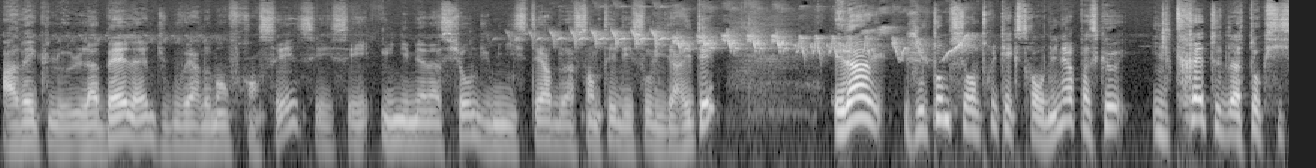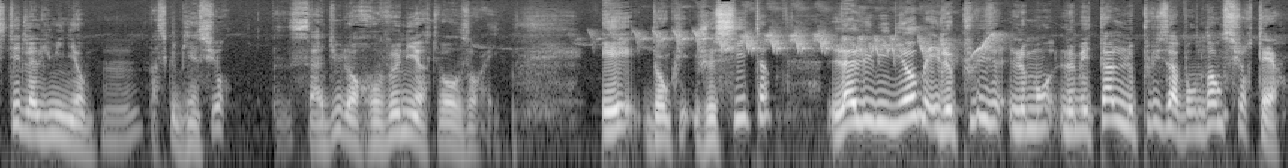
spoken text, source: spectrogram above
avec le label hein, du gouvernement français. C'est une émanation du ministère de la Santé et des Solidarités. Et là, je tombe sur un truc extraordinaire parce qu'ils traitent de la toxicité de l'aluminium. Mhm. Parce que bien sûr, ça a dû leur revenir, tu vois, aux oreilles. Et donc, je cite, l'aluminium est le, plus, le, métal le plus abondant sur Terre.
